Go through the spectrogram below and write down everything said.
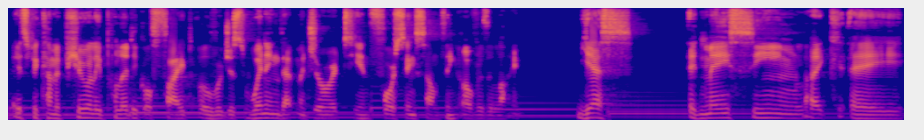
it's become a purely political fight over just winning that majority and forcing something over the line. Yes, it may seem like a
